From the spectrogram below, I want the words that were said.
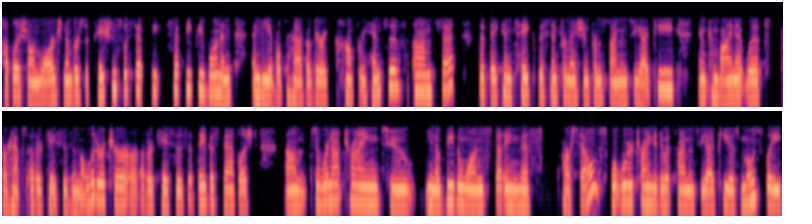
publish on large numbers of patients with SETBP1 and, and be able to have a very comprehensive um, set, that they can take this information from Simons VIP and combine it with perhaps other cases in the literature or other cases that they've established. Um, so we're not trying to, you know, be the ones studying this ourselves. What we're trying to do at Simons VIP is mostly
